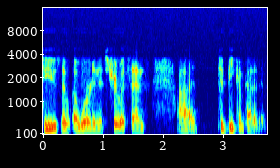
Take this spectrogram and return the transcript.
to use a, a word in its truest sense uh, to be competitive.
